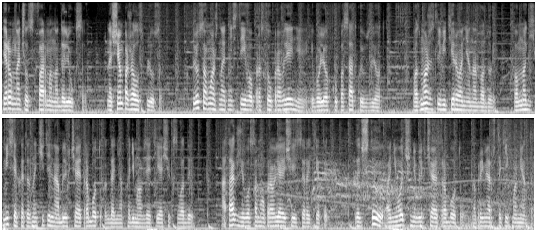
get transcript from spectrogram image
Первым начал с фарма на Делюкса. Начнем, пожалуй, с плюсов. К плюсам можно отнести его простое управление, его легкую посадку и взлет. Возможность левитирования над водой. Во многих миссиях это значительно облегчает работу, когда необходимо взять ящик с воды, а также его самоуправляющиеся ракеты. Зачастую они очень облегчают работу, например в таких моментах.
